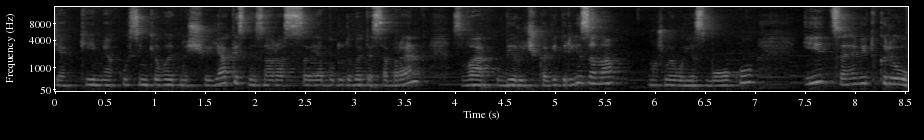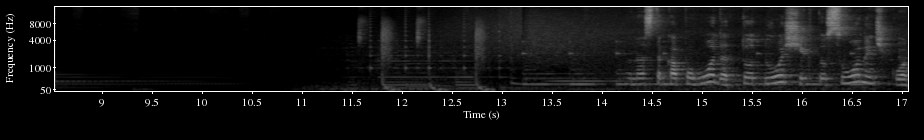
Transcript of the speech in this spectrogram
який м'якусінький видно, що якісний. Зараз я буду дивитися бренд. Зверху бірочка відрізана, можливо, є збоку. І це від крю. Нас така погода, то дощик, то сонечко.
